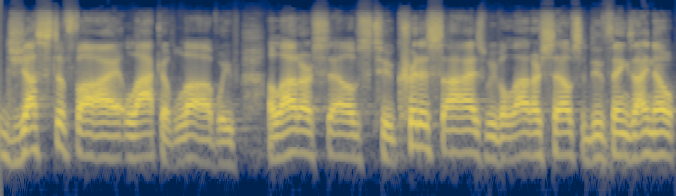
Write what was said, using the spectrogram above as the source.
justify lack of love. We've allowed ourselves to criticize. We've allowed ourselves to do things. I know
